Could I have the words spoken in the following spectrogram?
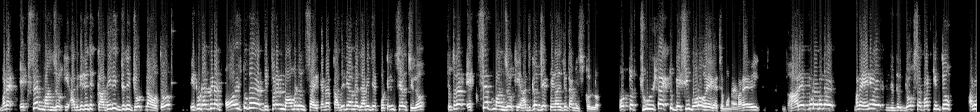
মানে এক্সেপ্ট মঞ্জকি আজকে যদি কাদেরির যদি জোট না হতো it would have been all together different Mohammedan side কেন কাদেরি আমরা জানি যে পোটেনশিয়াল ছিল। সুতরাং এক্সেপ্ট মঞ্জকি আজকেও যে পেনাল্টিটা মিস করল। ওর তো চুলটা একটু বেশি বড় হয়ে গেছে মনে হয়। মানে এই ধারে পড়ে বলে মানে এনিওয়ে জোকস অ্যাপার্ট কিন্তু আমি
